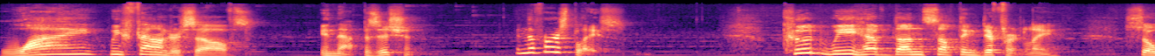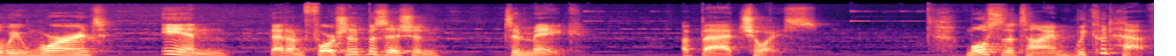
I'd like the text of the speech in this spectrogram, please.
why we found ourselves in that position in the first place. Could we have done something differently so we weren't in that unfortunate position to make a bad choice? Most of the time, we could have.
